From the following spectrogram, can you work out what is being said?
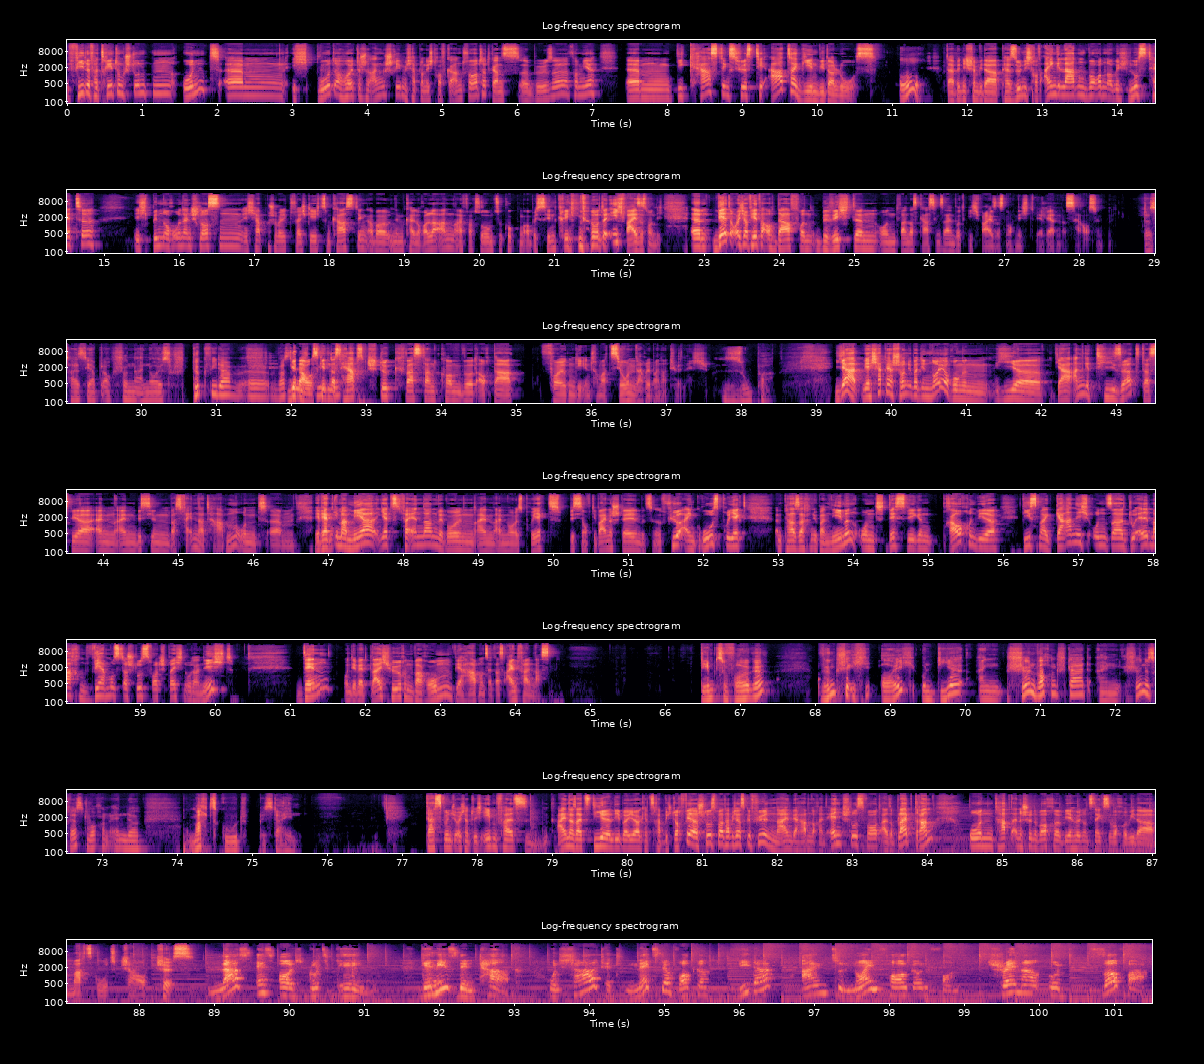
Viele Vertretungsstunden und ähm, ich wurde heute schon angeschrieben, ich habe noch nicht darauf geantwortet, ganz äh, böse von mir. Ähm, die Castings fürs Theater gehen wieder los. Oh. Da bin ich schon wieder persönlich darauf eingeladen worden, ob ich Lust hätte. Ich bin noch unentschlossen. Ich habe schon überlegt, vielleicht gehe ich zum Casting, aber nehme keine Rolle an, einfach so, um zu gucken, ob ich es hinkriegen würde. Ich weiß es noch nicht. Ähm, werde euch auf jeden Fall auch davon berichten und wann das Casting sein wird. Ich weiß es noch nicht. Wir werden es herausfinden. Das heißt, ihr habt auch schon ein neues Stück wieder, äh, was Genau, es geht in das Herbststück, was dann kommen wird. Auch da folgen die Informationen darüber natürlich. Super. Ja, ich habe ja schon über die Neuerungen hier ja angeteasert, dass wir ein, ein bisschen was verändert haben. Und ähm, wir werden immer mehr jetzt verändern. Wir wollen ein, ein neues Projekt ein bisschen auf die Beine stellen, beziehungsweise für ein Großprojekt ein paar Sachen übernehmen. Und deswegen brauchen wir diesmal gar nicht unser Duell machen, wer muss das Schlusswort sprechen oder nicht. Denn, und ihr werdet gleich hören, warum, wir haben uns etwas einfallen lassen. Demzufolge wünsche ich euch und dir einen schönen Wochenstart, ein schönes Restwochenende. Macht's gut. Bis dahin. Das wünsche ich euch natürlich ebenfalls. Einerseits dir, lieber Jörg, jetzt habe ich doch wieder das Schlusswort, habe ich das Gefühl. Nein, wir haben noch ein Endschlusswort. Also bleibt dran und habt eine schöne Woche. Wir hören uns nächste Woche wieder. Macht's gut. Ciao. Tschüss. Lasst es euch gut gehen. Genießt den Tag und schaltet nächste Woche wieder ein zu neuen Folgen von Trainer und Sofa.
